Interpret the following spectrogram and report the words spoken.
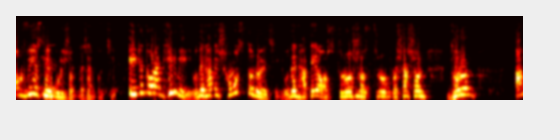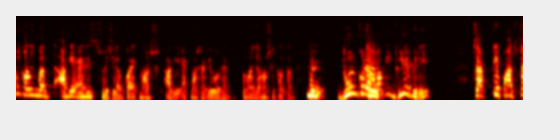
অবভিয়াসলি পুলিশ অত্যাচার করছে। এইটা তো ওরা ঘিরবেই ওদের হাতে সমস্ত রয়েছে। ওদের হাতে অস্ত্র শস্ত্র প্রশাসন। ধরুন আমি কদিন বাদ আগে অ্যারেস্ট হয়েছিলাম কয়েক মাস আগে এক মাস আগে বোধ হয় তোমরা জানো সে কথা। দুম করে আমাকে ঘিরে ফেলে চারটে পাঁচটা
